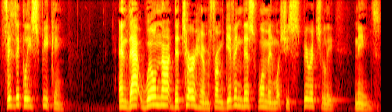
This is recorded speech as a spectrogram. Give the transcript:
physically speaking. And that will not deter him from giving this woman what she spiritually needs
